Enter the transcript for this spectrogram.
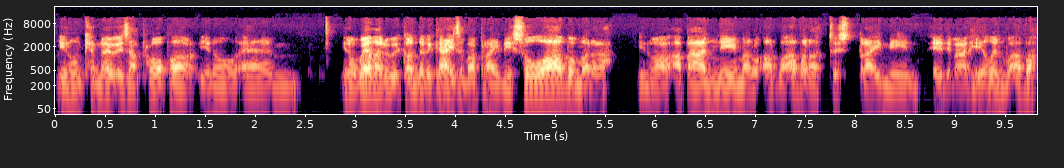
you know, and come out as a proper, you know, um, you know, whether it would go under the guise of a Brian May solo album or a, you know, a, band name or, or whatever, or just Brian May and Eddie Van Halen, whatever.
